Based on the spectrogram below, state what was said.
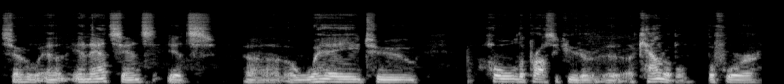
So, uh, in that sense, it's a way to hold the prosecutor uh, accountable before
